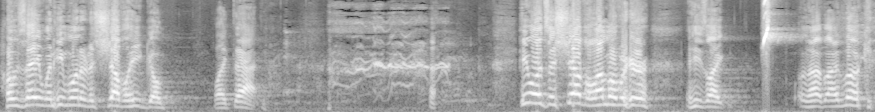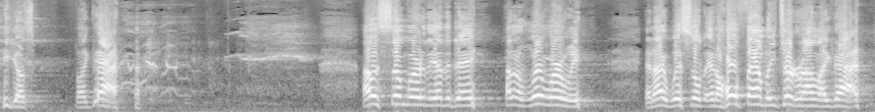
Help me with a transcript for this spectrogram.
Jose, when he wanted a shovel, he'd go like that. he wants a shovel. I'm over here. And he's like, I look, he goes like that. I was somewhere the other day. I don't know, where were we? And I whistled, and a whole family turned around like that.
